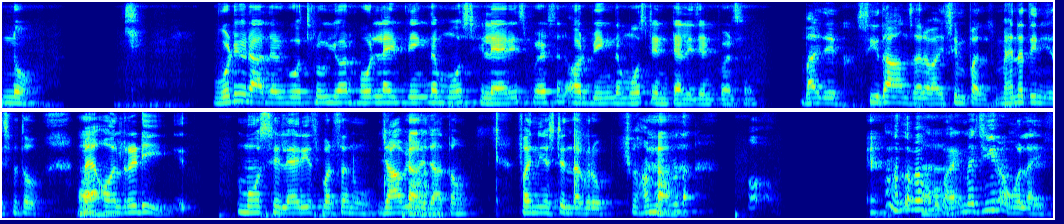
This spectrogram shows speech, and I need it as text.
No would you rather go through your whole life being the most hilarious person और being the most intelligent person भाई देख सीधा आंसर है भाई। सिंपल मेहनत ही नहीं इसमें तो। हाँ. मैं ऑलरेडी मोस्ट हिलेरियस पर्सन हूँ जहाँ भी हाँ. मैं। जाता हूँ। फनीस्ट इन द ग्रुप हम हाँ। मतलब मैं वो भाई मैं जी रहा हूँ वो लाइफ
